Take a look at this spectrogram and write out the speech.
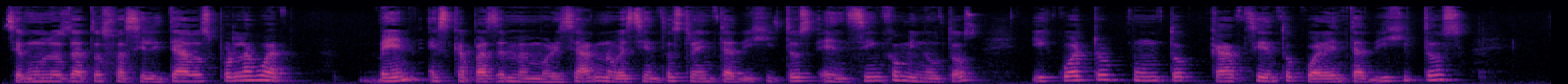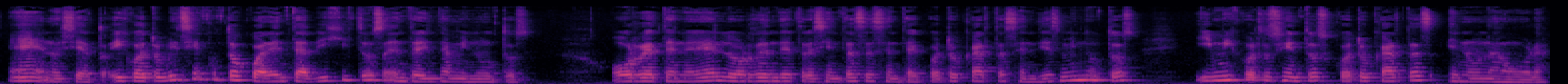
Según los datos facilitados por la web, Ben es capaz de memorizar 930 dígitos en 5 minutos y 4.140 dígitos, eh, no es cierto, y 4.140 dígitos en 30 minutos, o retener el orden de 364 cartas en 10 minutos y 1.404 cartas en una hora.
